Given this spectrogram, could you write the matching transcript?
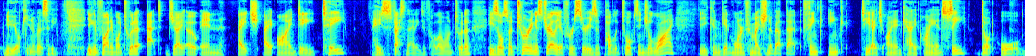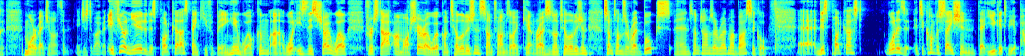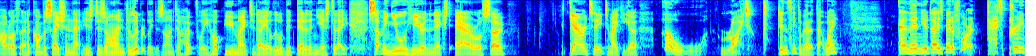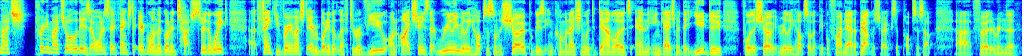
New York University. You can find him on Twitter at J O N H A I D T. He's fascinating to follow on Twitter. He's also touring Australia for a series of public talks in July. You can get more information about that. Think Inc. T H I N K I N C Org. More about Jonathan in just a moment. If you're new to this podcast, thank you for being here. Welcome. Uh, what is this show? Well, for a start, I'm Osher. I work on television. Sometimes I count races on television. Sometimes I write books, and sometimes I ride my bicycle. Uh, this podcast what is it? It's a conversation that you get to be a part of, and a conversation that is designed, deliberately designed, to hopefully help you make today a little bit better than yesterday. Something you will hear in the next hour or so, guaranteed to make you go, oh, right. Didn't think about it that way and then your day's better for it. That's pretty much pretty much all it is. I want to say thanks to everyone that got in touch through the week. Uh, thank you very much to everybody that left a review on iTunes. That really really helps us on the show because in combination with the downloads and the engagement that you do for the show, it really helps other people find out about the show because it pops us up uh, further in the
